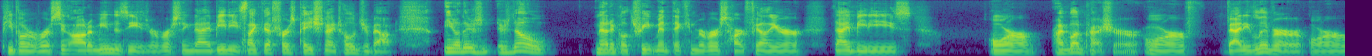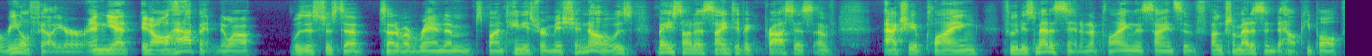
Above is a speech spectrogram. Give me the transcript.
people reversing autoimmune disease, reversing diabetes, like that first patient I told you about. You know, there's there's no medical treatment that can reverse heart failure, diabetes, or high blood pressure or fatty liver or renal failure. And yet it all happened. Well, uh, was this just a sort of a random spontaneous remission? No, it was based on a scientific process of actually applying food as medicine and applying the science of functional medicine to help people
